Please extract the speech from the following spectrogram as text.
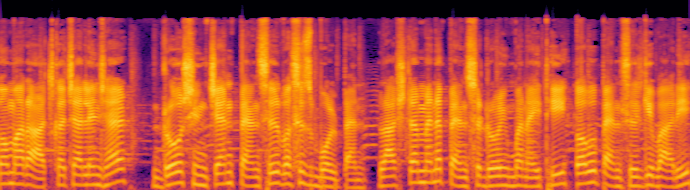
दोस्तों हमारा आज का चैलेंज है draw Shinchan pencil versus ball pen last time मैंने पेंसिल ड्राइंग बनाई थी तो अब पेंसिल की बारी.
